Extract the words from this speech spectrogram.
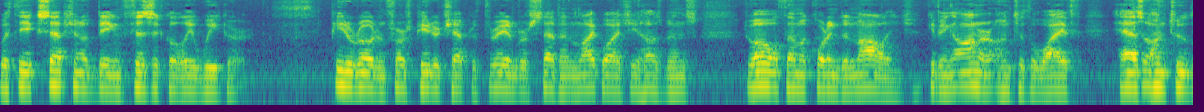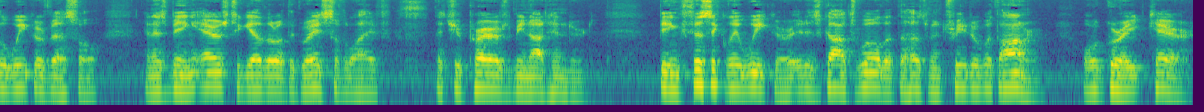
with the exception of being physically weaker. Peter wrote in 1 Peter chapter 3 and verse 7, Likewise, ye husbands, dwell with them according to knowledge, giving honor unto the wife as unto the weaker vessel, and as being heirs together of the grace of life, that your prayers be not hindered. Being physically weaker, it is God's will that the husband treat her with honor or great care.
